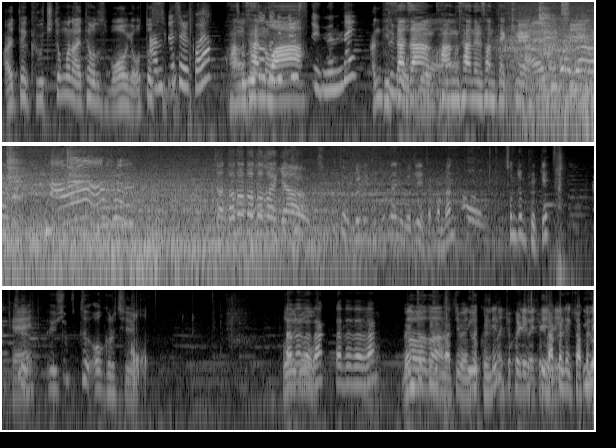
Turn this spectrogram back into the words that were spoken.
아이템 그 지동만 아이템 얻어서 뭐하게 어떻 안 쓰게 뺏을 거야? 광산 와뺄 수도 있는데? 비싸장. 광산을 선택해 알지 그렇지 아. 자 따다다다닥이야 시프트 클릭이 끝나는 거지? 잠깐만 어. 손좀 풀게 오케이. 그, 쉬프트 어 그렇지 보여줘. 따다다닥 따다다닥 왼쪽 따다다닥. 클릭 맞지? 왼쪽 이거- 클릭? 왼쪽 클릭 왼쪽 좌클릭 클릭. 좌클릭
